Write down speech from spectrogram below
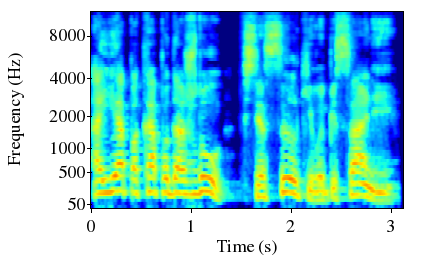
А я пока подожду, все ссылки в описании.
